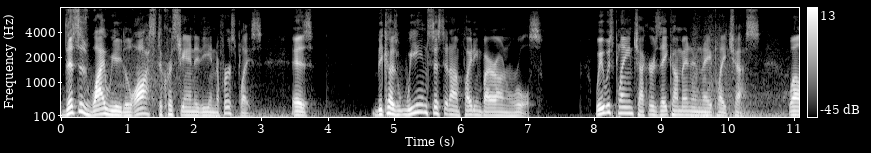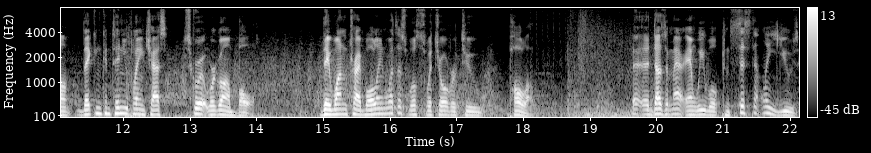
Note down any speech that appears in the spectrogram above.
This is why we lost to Christianity in the first place. Is because we insisted on fighting by our own rules. We was playing checkers, they come in and they play chess. Well, they can continue playing chess. Screw it, we're going bowl. They want to try bowling with us, we'll switch over to polo. It doesn't matter, and we will consistently use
